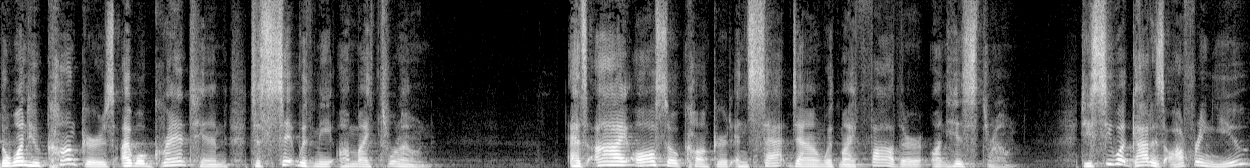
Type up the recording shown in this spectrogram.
The one who conquers, I will grant him to sit with me on my throne, as I also conquered and sat down with my Father on his throne. Do you see what God is offering you?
